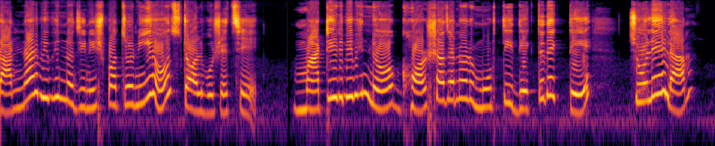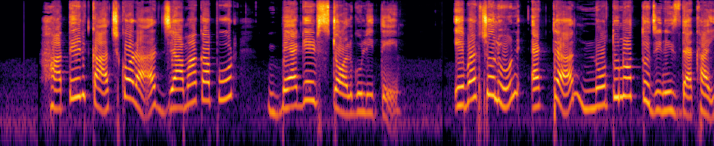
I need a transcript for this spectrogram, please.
রান্নার বিভিন্ন জিনিসপত্র নিয়েও স্টল বসেছে। মাটির বিভিন্ন ঘর সাজানোর মূর্তি দেখতে দেখতে চলে এলাম। হাতের কাজ করা জামা কাপড় ব্যাগের স্টলগুলিতে। এবার চলুন একটা নতুনত্ব জিনিস দেখাই।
